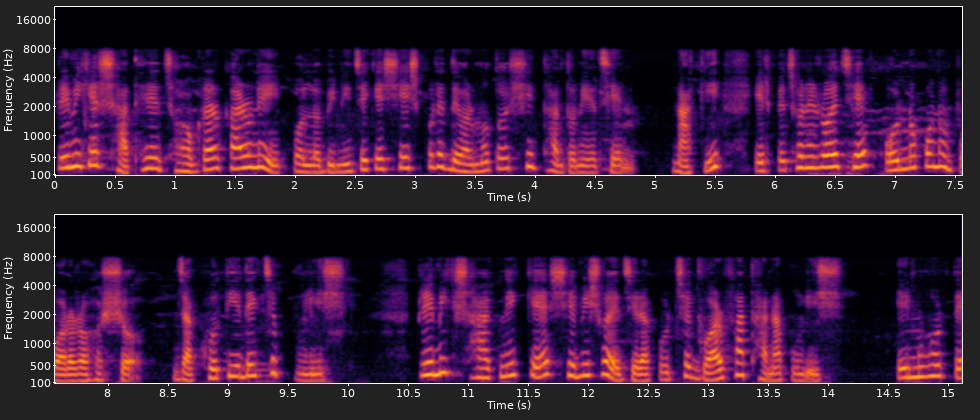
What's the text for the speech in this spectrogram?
প্রেমিকের সাথে ঝগড়ার কারণেই পল্লবী নিজেকে শেষ করে দেওয়ার মতো সিদ্ধান্ত নিয়েছেন। নাকি এর পেছনে রয়েছে অন্য কোনো বড় রহস্য, যা খতিয়ে দেখছে পুলিশ? প্রেমিক সাগনিককে সে বিষয়ে জেরা করছে গরফা থানা পুলিশ। এই মুহূর্তে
